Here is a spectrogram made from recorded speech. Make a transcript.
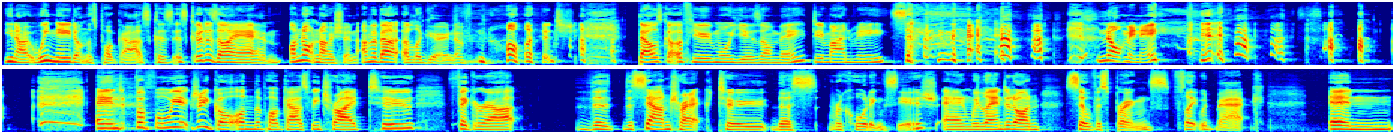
you know, we need on this podcast because as good as I am, I'm not an ocean. I'm about a lagoon of knowledge. Belle's got a few more years on me. Do you mind me saying that? not many. And before we actually got on the podcast, we tried to figure out the the soundtrack to this recording sesh, and we landed on Silver Springs, Fleetwood Mac, in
